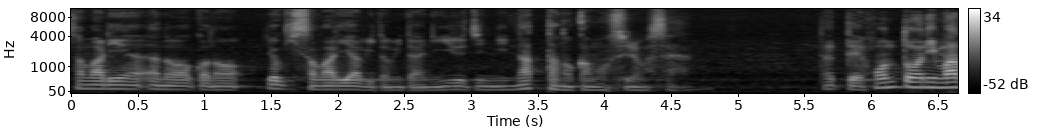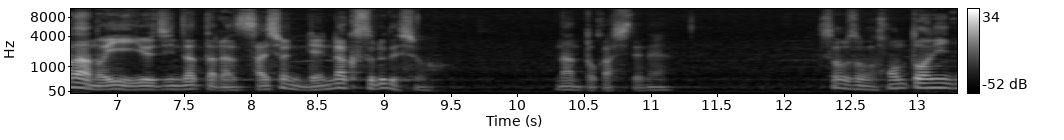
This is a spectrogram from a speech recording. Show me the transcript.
サマリアあのこの良きサマリア人みたいに友人になったのかもしれません。だって本当にマナーのいい友人だったら最初に連絡するでしょう。何とかしてね。そもそも本当に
